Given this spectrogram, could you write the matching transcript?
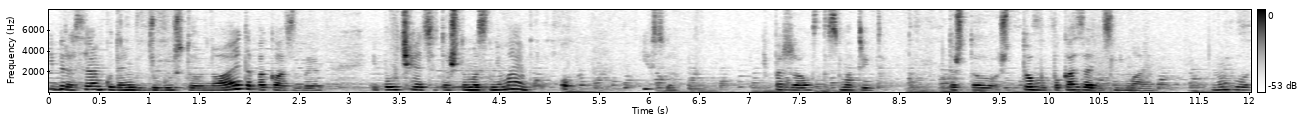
и бросаем куда-нибудь в другую сторону. А это показываем. И получается то, что мы снимаем, оп, и все. И, пожалуйста, смотрите. То, что, чтобы показать, снимаем. Ну вот.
